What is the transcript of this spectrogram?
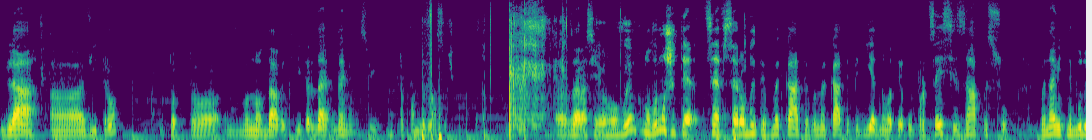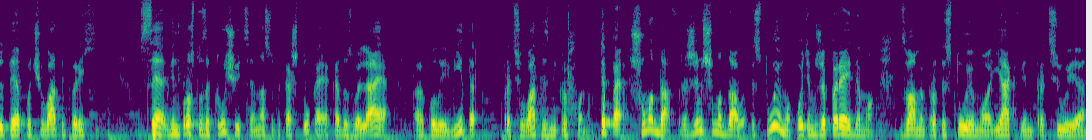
для е, вітру. Тобто воно давить вітер. Дай, дай мені свій мікрофон, будь ласка. Зараз я його вимкну. Ви можете це все робити, вмикати, вимикати, під'єднувати у процесі запису. Ви навіть не будете почувати перехід. Все, він просто закручується. У нас така штука, яка дозволяє, е, коли вітер, працювати з мікрофоном. Тепер шумодав, режим шумодаву тестуємо. Потім вже перейдемо з вами, протестуємо, як він працює.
